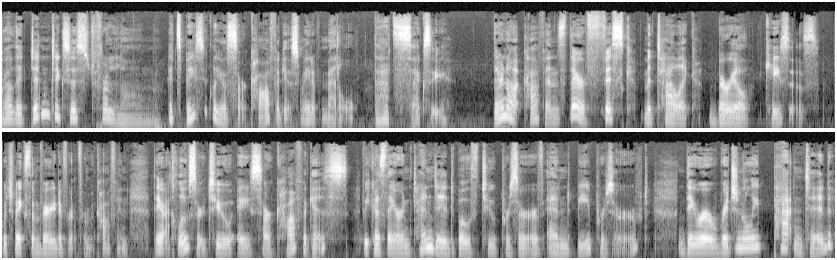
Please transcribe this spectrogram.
Well, they didn't exist for long. It's basically a sarcophagus made of metal. That's sexy. They're not coffins, they're Fisk metallic burial cases, which makes them very different from a coffin. They are closer to a sarcophagus because they are intended both to preserve and be preserved. They were originally patented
